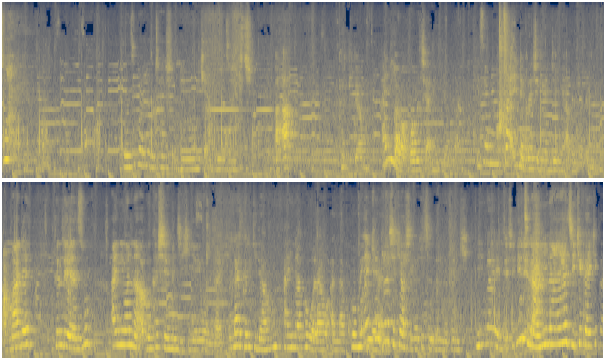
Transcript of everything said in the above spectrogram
To yanzu bari in tashi in nemo miki abin da za ki ci. a'a. Kar ki damu. Ai ni ba bakuwa bace a nan gidan ba. Kisan ba inda ba zan shiga in je ne abin da zan yi. Amma dai tunda yanzu an yi wannan abin kashe min jiki yayi wallahi. Wallahi kar ki damu ai na fawara wa Allah komai an kin iya tashi kya shiga kicin din da kanki. Ni na yadda shi ni tunani na yaji kika yi kika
